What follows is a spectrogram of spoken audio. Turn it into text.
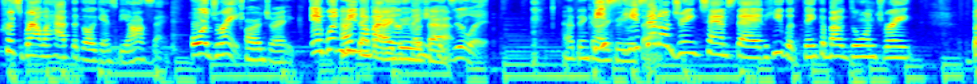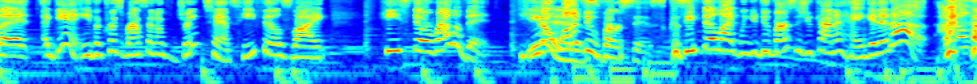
Chris Brown would have to go against Beyonce or Drake. or Drake. it wouldn't I be nobody else that he that. could do it. I think I He's, agree he with said on Drink Champs that he would think about doing Drake, but again, even Chris Brown said on Drink Champs he feels like he's still relevant. He, He don't want to do verses because he feel like when you do verses, you kind of hanging it up. I don't. Oh,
